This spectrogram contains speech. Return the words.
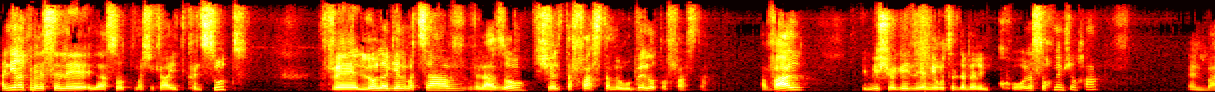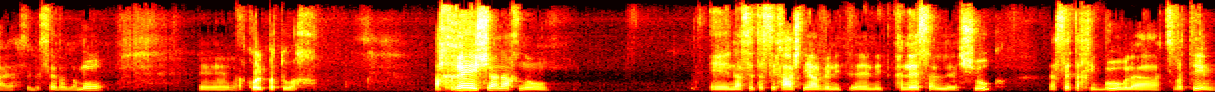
אני רק מנסה לעשות מה שנקרא התכנסות ולא להגיע למצב ולעזור של תפסת מרובה לא תפסת. אבל אם מישהו יגיד לי אני רוצה לדבר עם כל הסוכנים שלך, אין בעיה, זה בסדר גמור, אה, הכל פתוח. אחרי שאנחנו אה, נעשה את השיחה השנייה ונתכנס על שוק, נעשה את החיבור לצוותים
